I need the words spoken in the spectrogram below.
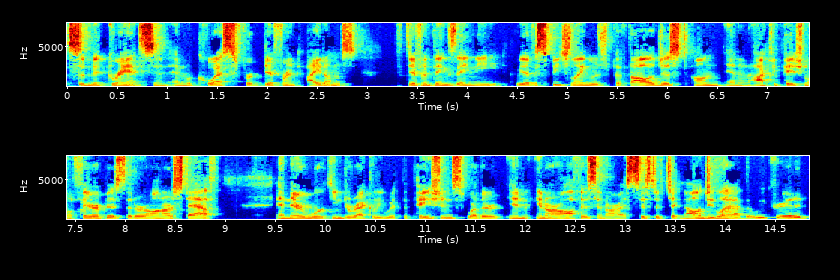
submit grants and, and, requests for different items, different things they need. We have a speech language pathologist on and an occupational therapist that are on our staff, and they're working directly with the patients, whether in, in our office in our assistive technology lab that we created,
